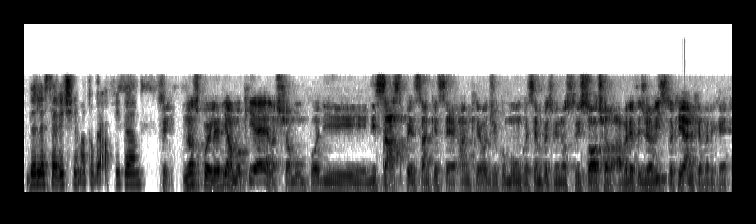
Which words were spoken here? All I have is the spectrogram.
delle serie cinematografiche. Sì, non spoileriamo chi è, lasciamo un po' di, di suspense, anche se anche oggi comunque sempre sui nostri social avrete già visto chi è, anche perché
